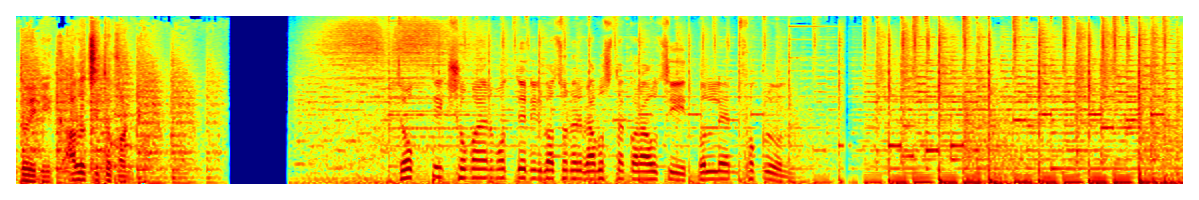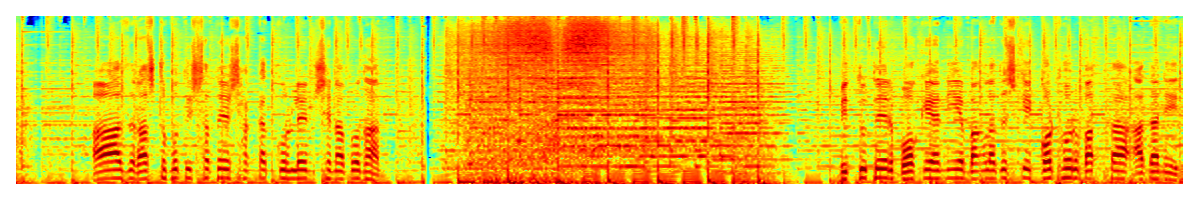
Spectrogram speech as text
দৈনিক আলোচিত কণ্ঠ। যৌক্তিক সময়ের মধ্যে নির্বাচনের ব্যবস্থা করা উচিত বললেন ফখরুল। আজ রাষ্ট্রপতির সাথে সাক্ষাৎ করলেন সেনাপ্রধান। বিদ্যুতের বকেয়া নিয়ে বাংলাদেশকে কঠোর বার্তা আদানির।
